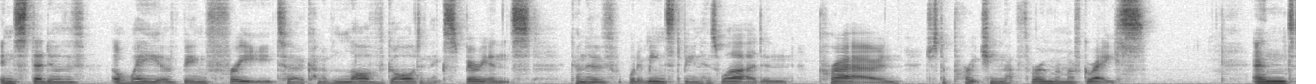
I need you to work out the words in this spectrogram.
instead of a way of being free to kind of love God and experience kind of what it means to be in His Word and prayer and just approaching that throne room of grace? And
